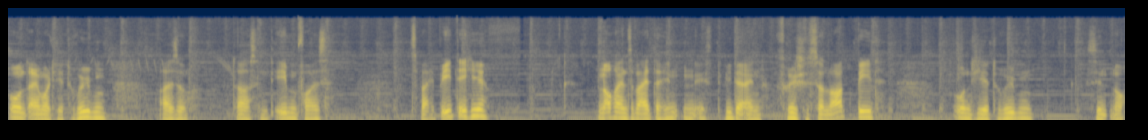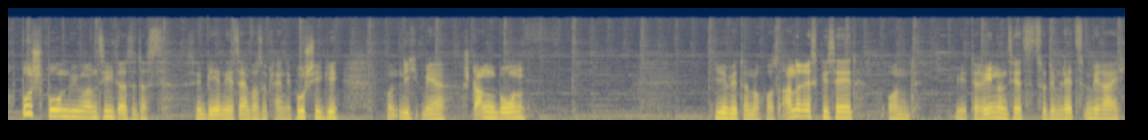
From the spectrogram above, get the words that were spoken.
und einmal hier drüben. Also da sind ebenfalls zwei Beete hier. Noch eins weiter hinten ist wieder ein frisches Salatbeet und hier drüben sind noch Buschbohnen, wie man sieht. Also das sind, werden jetzt einfach so kleine buschige und nicht mehr Stangenbohnen. Hier wird dann noch was anderes gesät und wir drehen uns jetzt zu dem letzten Bereich.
